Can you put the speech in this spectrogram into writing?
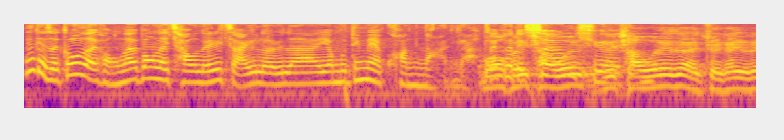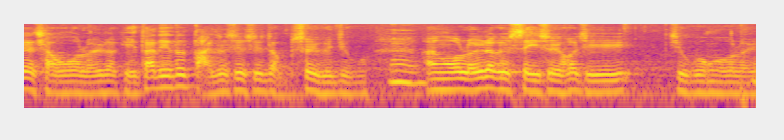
咁其實高麗紅咧幫你湊你啲仔女咧，有冇啲咩困難㗎？即係佢哋相處佢湊嗰啲真係最緊要都係湊我女啦，其他啲都大咗少少就唔需要佢照顧。嗯。係我女咧，佢四歲開始照顧我個女。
